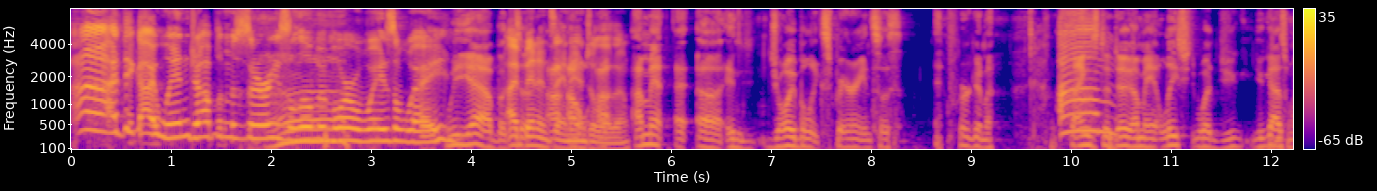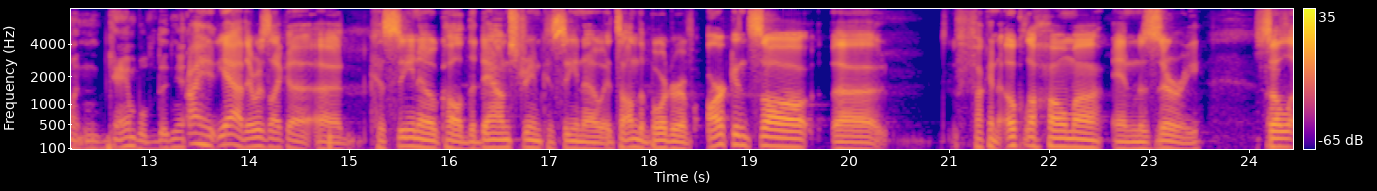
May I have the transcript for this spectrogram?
Uh, I think I win. Joplin, Missouri is a little bit more ways away. Well, yeah, but I've uh, been in San I- Angelo, I, though. I meant uh, uh, enjoyable experiences. If we're gonna things Um, to do, I mean, at least what you you guys went and gambled, didn't you? I, yeah, there was like a, a casino called the Downstream Casino. It's on the border of Arkansas, uh, fucking Oklahoma, and Missouri. So,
